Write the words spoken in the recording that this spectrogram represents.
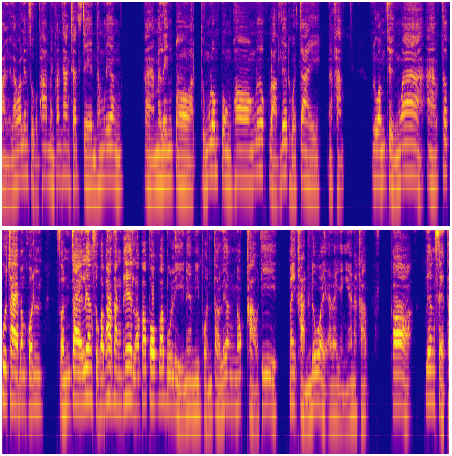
อนๆอยู่แล้วว่าเรื่องสุขภาพมันค่อนข้างชัดเจน ทั้งเรื่องอมะเร็งปอดถุงลมโป่งพองโรคหลอดเลือดหัวใจนะครับ รวมถึงว่าอ่าถ้าผู้ชายบางคนสนใจเรื่องสุขภาพทางเพศ แล้วก็พบว่าบุหรี่เนี่ยมีผลต่อเรื่องนกเขาที่ไม่ขันด้วยอะไรอย่างเงี้ยนะครับ ก็เรื่องเศรษฐ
